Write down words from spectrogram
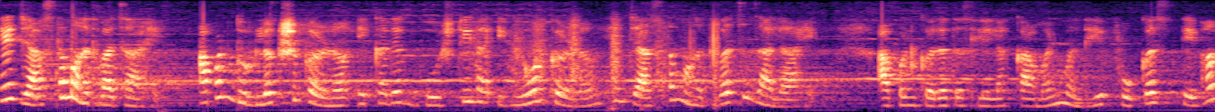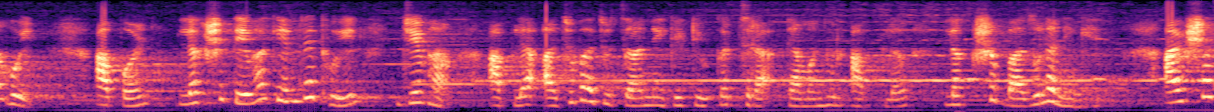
हे जास्त महत्त्वाचं आहे. आपण दुर्लक्ष करणं एखाद्या गोष्टीला इग्नोर करणं हे जास्त महत्त्वाचं झालं आहे. आपण करत असलेल्या कामांमध्ये फोकस तेव्हा होईल. आपण लक्ष तेव्हा केंद्रित होईल जेव्हा आपल्या आजूबाजूचा निगेटिव्ह कचरा त्यामधून आपलं लक्ष बाजूला निघेल. आयुष्यात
